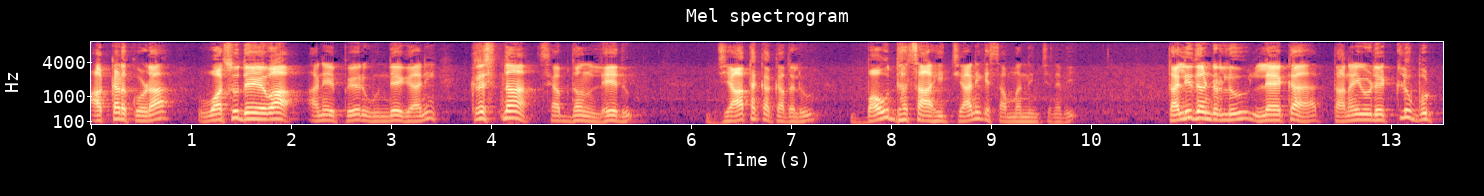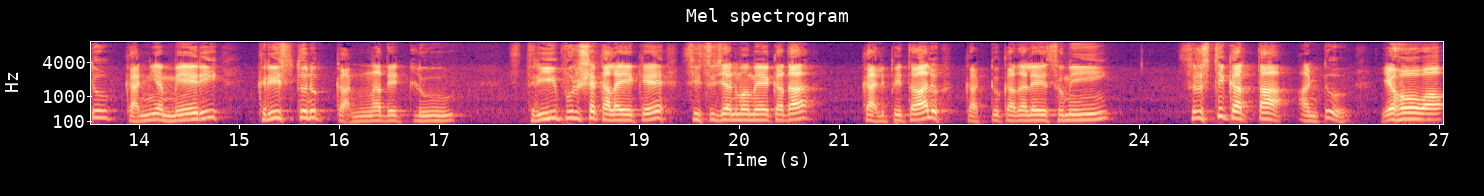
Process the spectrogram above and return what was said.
అక్కడ కూడా వసుదేవ అనే పేరు ఉందే గాని కృష్ణ శబ్దం లేదు. జాతక కథలు బౌద్ధ సాహిత్యానికి సంబంధించినవి. తల్లిదండ్రులు లేక తనయుడెట్లు బుట్టు కన్య మేరీ క్రీస్తును కన్నదెట్లు. స్త్రీ పురుష కలయికే శిశుజన్మమే కదా కల్పితాలు కట్టుకదలే సుమీ సృష్టికర్త అంటూ యహోవా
